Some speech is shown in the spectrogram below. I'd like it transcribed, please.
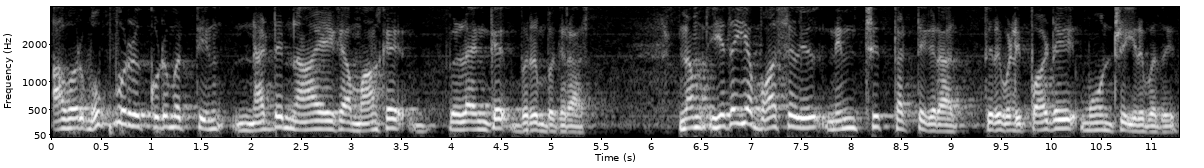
அவர் ஒவ்வொரு குடும்பத்தின் நடுநாயகமாக விளங்க விரும்புகிறார். நம் இதய வாசலில் நின்று தட்டுகிறார். திருவெளிப்பாடு மூன்று இருபது.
